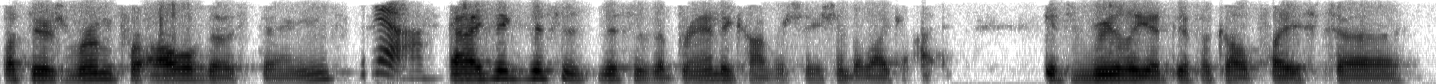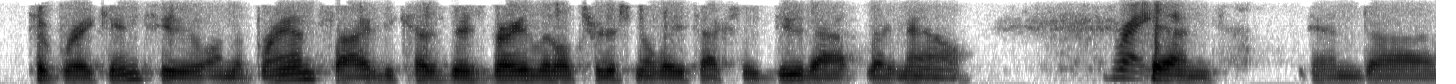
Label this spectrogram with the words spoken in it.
but there's room for all of those things. Yeah. And I think this is this is a branding conversation, but like I, it's really a difficult place to to break into on the brand side because there's very little traditional ways to actually do that right now. Right. And and uh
